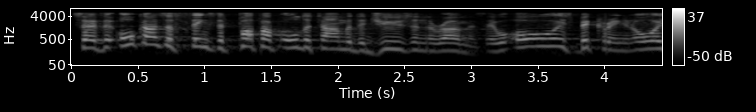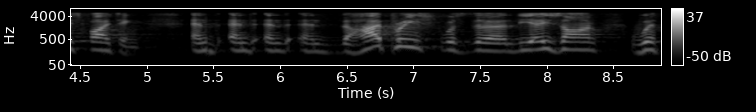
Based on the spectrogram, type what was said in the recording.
So there are all kinds of things that pop up all the time with the Jews and the Romans. They were always bickering and always fighting. And, and, and, and the high priest was the liaison with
